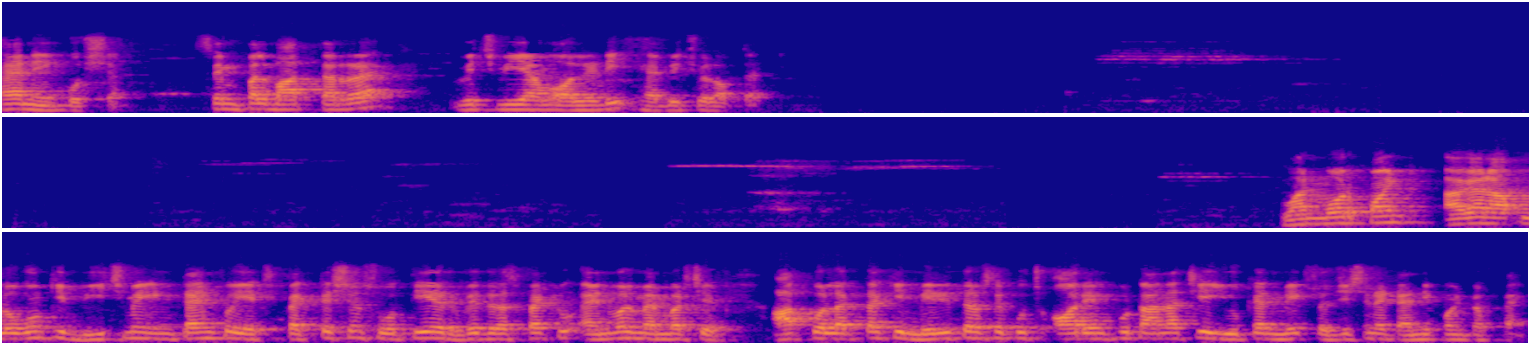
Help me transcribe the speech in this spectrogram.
है नहीं क्वेश्चन सिंपल बात कर रहा है which we have already habitual of that one more point अगर आप लोगों की बीच में इन टाइम कोई एक्सपेक्टेशंस होती है with respect to annual membership आपको लगता है कि मेरी तरफ़ से कुछ और इनपुट आना चाहिए you can make suggestion at any point of time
